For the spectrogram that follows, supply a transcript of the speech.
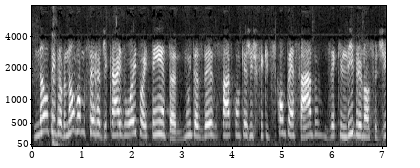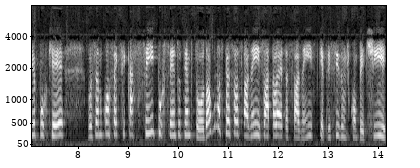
Não tem problema. Não vamos ser radicais. O 880 muitas vezes faz com que a gente fique descompensado, desequilibre o nosso dia, porque você não consegue ficar 100% o tempo todo. Algumas pessoas fazem isso, atletas fazem isso porque precisam de competir,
